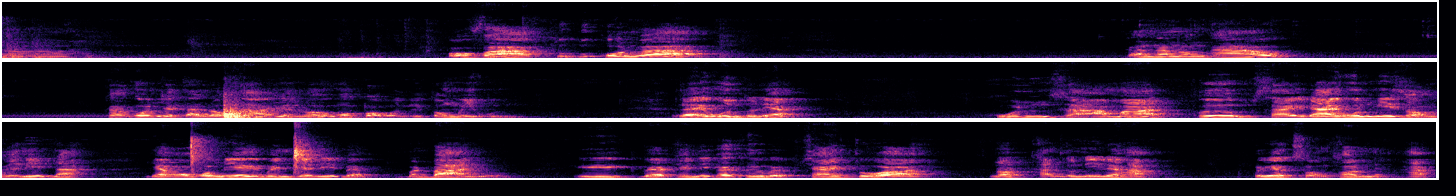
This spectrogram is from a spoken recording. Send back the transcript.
อขอฝากทุกๆคนว่า การทำรองเท้า ถ้าคนจะตัดรองเท้าอย่างน้อยองค์ประกอบก็คือต้องมีหุ่น และหุ่นตัวเนี้ย คุณสามารถเพิ่มไซส์ได้หุ่นมีสองชนิดนะอย่างของผมเนี่ยเป็นชนิดแบบบ้านๆอยู่ อีกแบบชนิดก็คือแบบใช้ตัว น็อตขันตัวนี้เลยหักก็เรียกสองท่อนเนี่ยหัก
